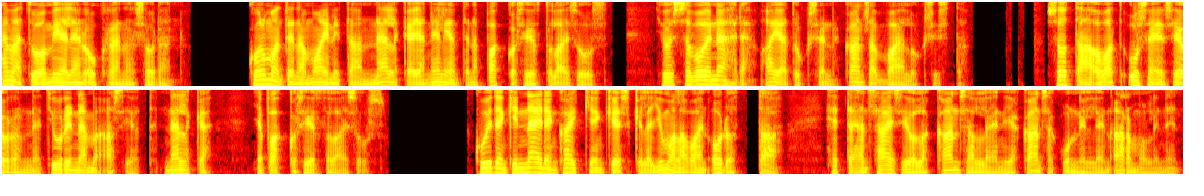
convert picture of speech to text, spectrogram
Tämä tuo mieleen Ukrainan sodan. Kolmantena mainitaan nälkä ja neljäntenä pakkosiirtolaisuus, joissa voi nähdä ajatuksen kansanvaelluksista. Sotaa ovat usein seuranneet juuri nämä asiat, nälkä ja pakkosiirtolaisuus. Kuitenkin näiden kaikkien keskellä Jumala vain odottaa, että hän saisi olla kansalleen ja kansakunnilleen armollinen.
